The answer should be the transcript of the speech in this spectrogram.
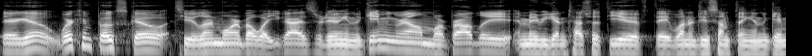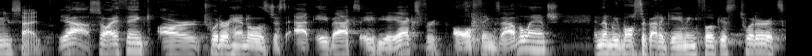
There you go. Where can folks go to learn more about what you guys are doing in the gaming realm more broadly, and maybe get in touch with you if they want to do something in the gaming side? Yeah, so I think our Twitter handle is just at AVAX, AVAX for all things Avalanche. And then we've also got a gaming focused Twitter. It's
